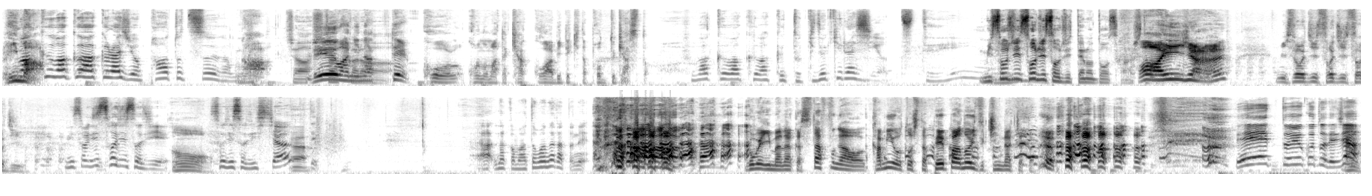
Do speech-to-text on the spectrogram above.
ワ今クワクワクラジオパート2が。もうがじゃあ令和になってこうこのまた脚光を浴びてきたポッドキャスト。ふわくわくわくドキドキラジオっつって。ねみそじそじそじってのどうですかああいいじゃない？みそじそじそじ。みそじそじそじ。うん。そじそじしちゃう？ってあなんかまとまんなかったね。ごめん今なんかスタッフが紙を落としたペーパーノイズ気になっちゃった。えー、ということでじゃあ、うん。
